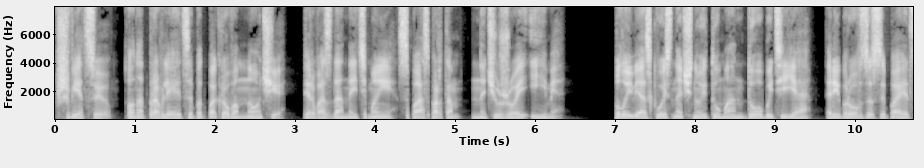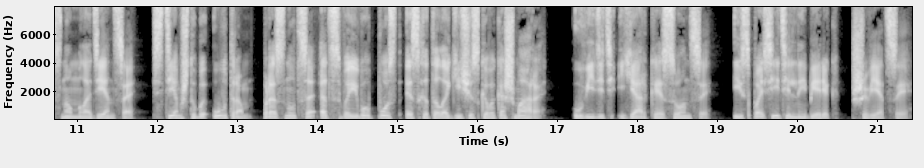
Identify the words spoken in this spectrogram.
В Швецию он отправляется под покровом ночи, первозданной тьмы, с паспортом на чужое имя. Плывя сквозь ночной туман до бытия, Ребров засыпает сном младенца с тем, чтобы утром проснуться от своего постэсхатологического кошмара, увидеть яркое солнце и спасительный берег Швеции.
